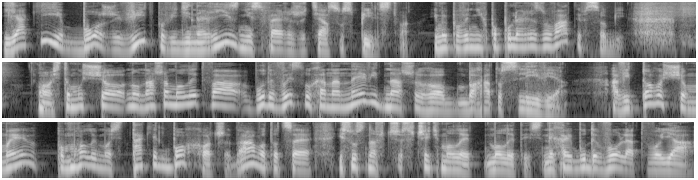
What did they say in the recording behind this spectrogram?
які є Божі відповіді на різні сфери життя суспільства. І ми повинні їх популяризувати в собі. Ось тому, що ну, наша молитва буде вислухана не від нашого багатослів'я, а від того, що ми помолимось так, як Бог хоче. Да? От оце Ісус навчить молит, молитись. Нехай буде воля Твоя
